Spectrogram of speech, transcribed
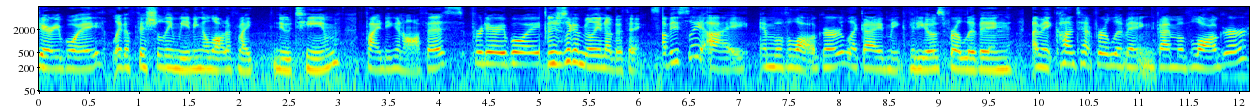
Dairy Boy, like officially meeting a lot of my new team, finding an office for Dairy Boy, and just like a million other things. Obviously, I am a vlogger, like I make videos for a living, I make content for a living, I'm a vlogger,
